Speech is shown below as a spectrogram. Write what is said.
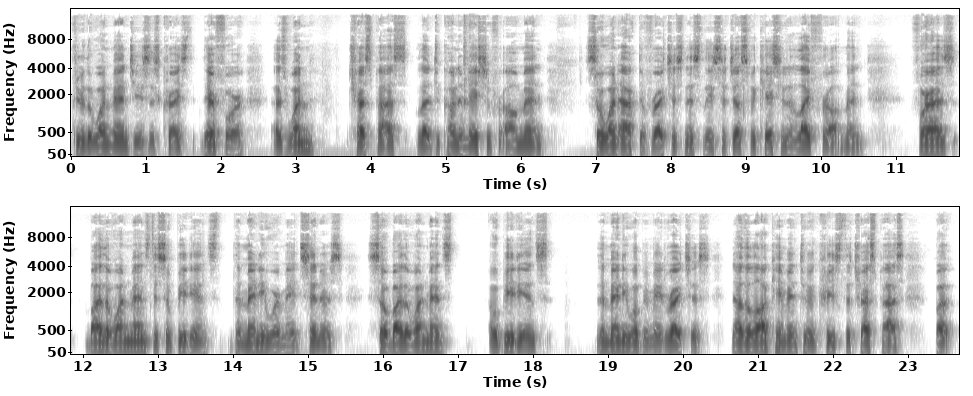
through the one man Jesus Christ. Therefore, as one trespass led to condemnation for all men, so one act of righteousness leads to justification and life for all men. For as by the one man's disobedience the many were made sinners, so by the one man's obedience the many will be made righteous. Now the law came in to increase the trespass, but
